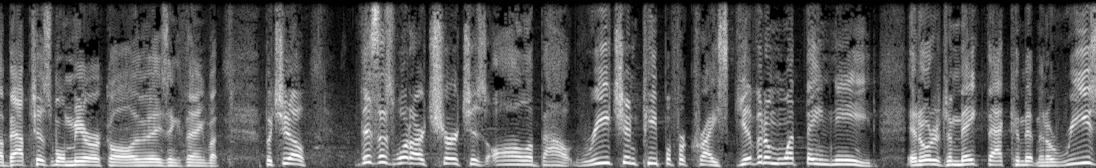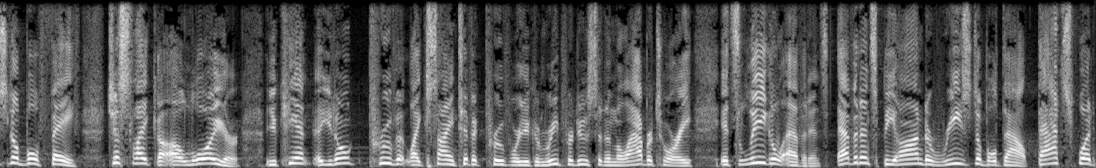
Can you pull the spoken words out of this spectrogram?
a a baptismal miracle, amazing thing. But, but you know, this is what our church is all about reaching people for Christ, giving them what they need in order to make that commitment. A reasonable faith, just like a, a, lawyer. You can't, you don't prove it like scientific proof where you can reproduce it in the laboratory. It's legal evidence, evidence beyond a reasonable doubt. That's what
